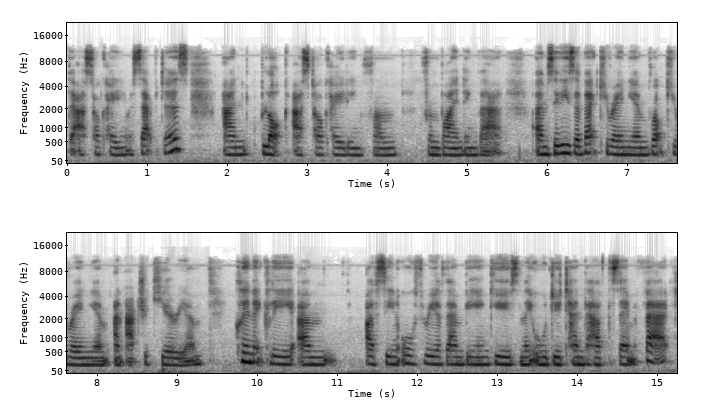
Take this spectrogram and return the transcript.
the acetylcholine receptors and block acetylcholine from from binding there. Um, so these are vecuronium, rocuronium, and atracurium. Clinically, um, I've seen all three of them being used and they all do tend to have the same effect.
